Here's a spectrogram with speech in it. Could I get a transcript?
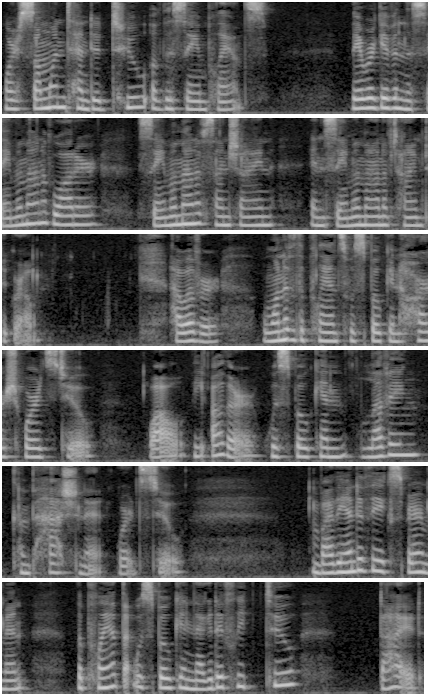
where someone tended two of the same plants. They were given the same amount of water, same amount of sunshine, and same amount of time to grow. However, one of the plants was spoken harsh words to, while the other was spoken loving, compassionate words to. By the end of the experiment, the plant that was spoken negatively to died,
